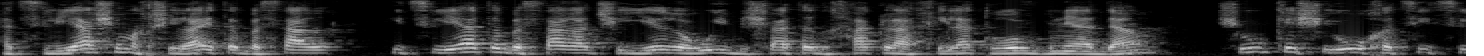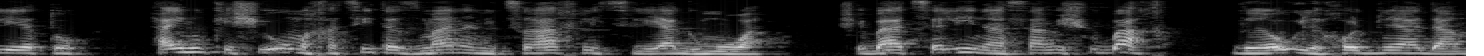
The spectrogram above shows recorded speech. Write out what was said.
הצלייה שמכשירה את הבשר היא צליית הבשר עד שיהיה ראוי בשעת הדחק לאכילת רוב בני אדם, שהוא כשיעור חצי צלייתו, היינו כשיעור מחצית הזמן הנצרך לצלייה גמורה, שבה הצלי נעשה משובח וראוי לכל בני אדם.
